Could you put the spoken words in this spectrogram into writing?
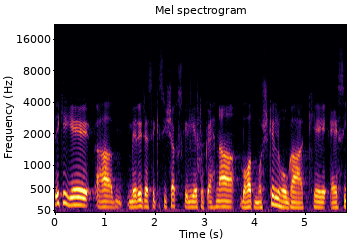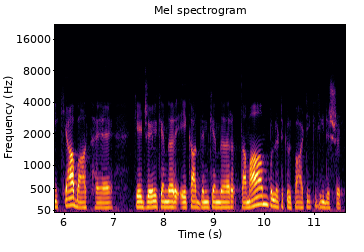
देखिए ये आ, मेरे जैसे किसी शख्स के लिए तो कहना बहुत मुश्किल होगा कि ऐसी क्या बात है कि जेल के अंदर एक आध दिन के अंदर तमाम पॉलिटिकल पार्टी की लीडरशिप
